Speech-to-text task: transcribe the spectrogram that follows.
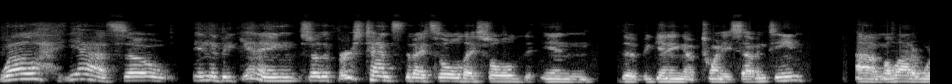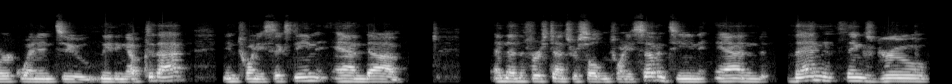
Well, yeah. So in the beginning, so the first tents that I sold, I sold in the beginning of 2017. Um, a lot of work went into leading up to that in 2016, and uh, and then the first tents were sold in 2017, and then things grew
